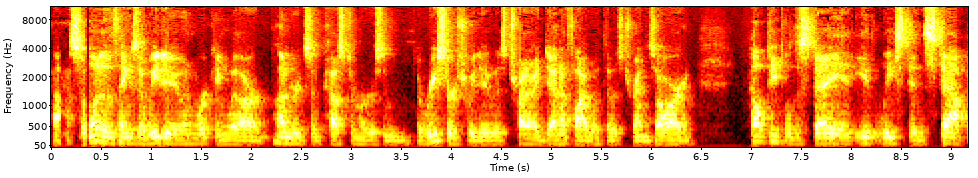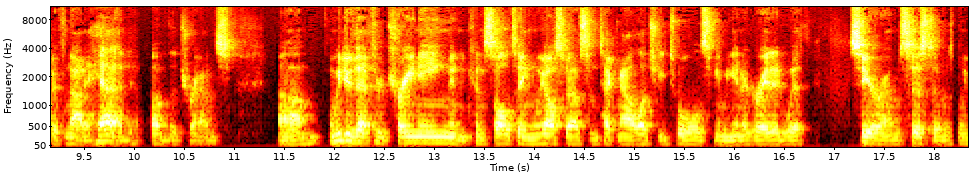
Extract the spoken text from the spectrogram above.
Uh, so one of the things that we do in working with our hundreds of customers and the research we do is try to identify what those trends are and help people to stay at least in step, if not ahead of the trends. Um, and we do that through training and consulting. We also have some technology tools can be integrated with CRM systems. We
